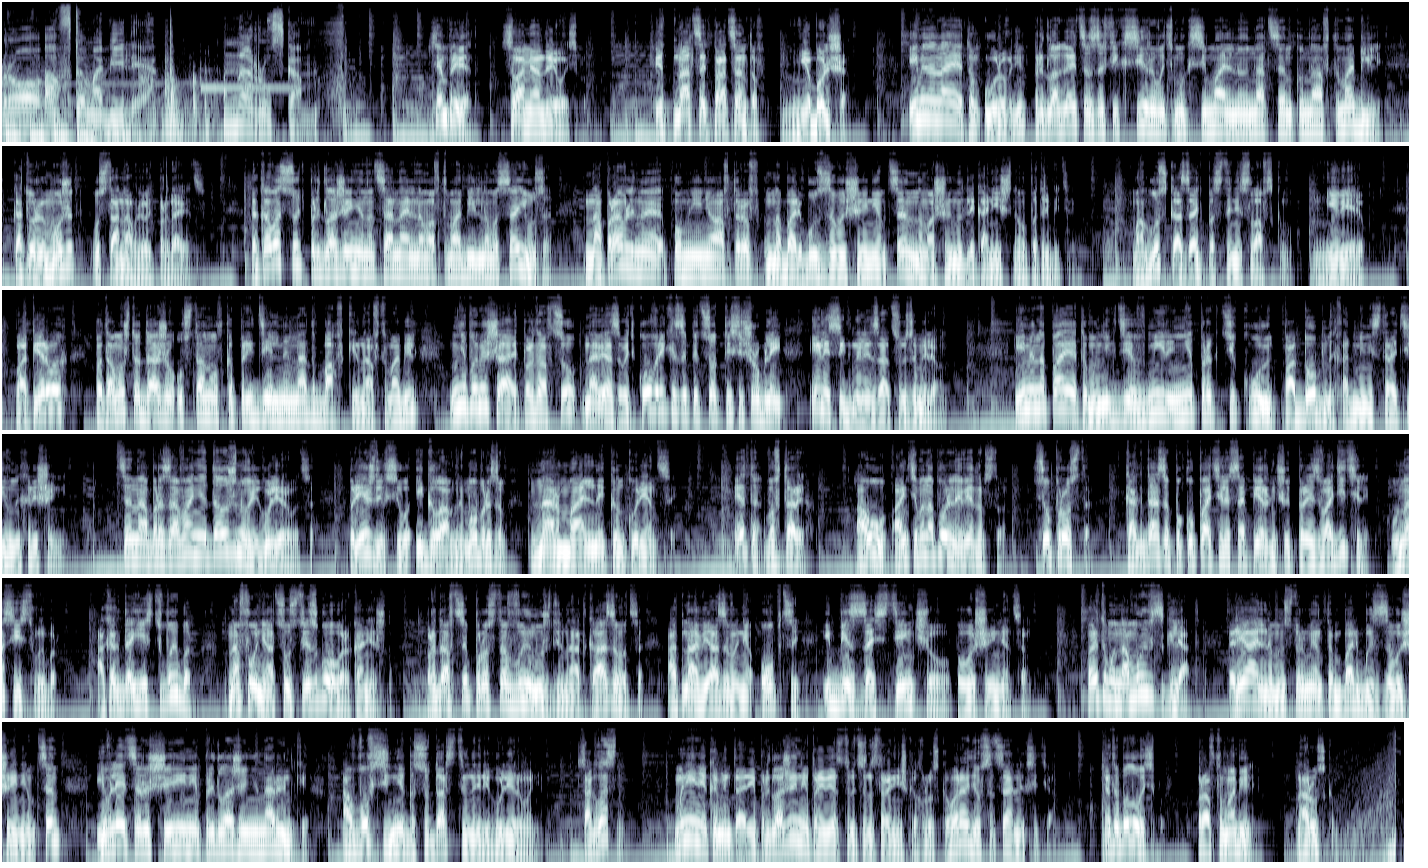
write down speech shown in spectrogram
Про автомобили на русском. Всем привет! С вами Андрей Осипов. 15%, не больше. Именно на этом уровне предлагается зафиксировать максимальную наценку на автомобили, который может устанавливать продавец. Такова суть предложения Национального автомобильного союза, направленное, по мнению авторов, на борьбу с завышением цен на машины для конечного потребителя. Могу сказать по Станиславскому – не верю. Во-первых, потому что даже установка предельной надбавки на автомобиль не помешает продавцу навязывать коврики за 500 тысяч рублей или сигнализацию за миллион. Именно поэтому нигде в мире не практикуют подобных административных решений. Ценообразование должно регулироваться – Прежде всего и главным образом нормальной конкуренции. Это во-вторых. АУ – антимонопольное ведомство. Все просто. Когда за покупателя соперничают производители, у нас есть выбор. А когда есть выбор, на фоне отсутствия сговора, конечно, продавцы просто вынуждены отказываться от навязывания опций и беззастенчивого повышения цен. Поэтому, на мой взгляд, реальным инструментом борьбы с завышением цен является расширение предложений на рынке, а вовсе не государственное регулирование. Согласны? Мнения, комментарии и предложения приветствуются на страничках Русского радио в социальных сетях. Это был Осипов про автомобили на русском.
